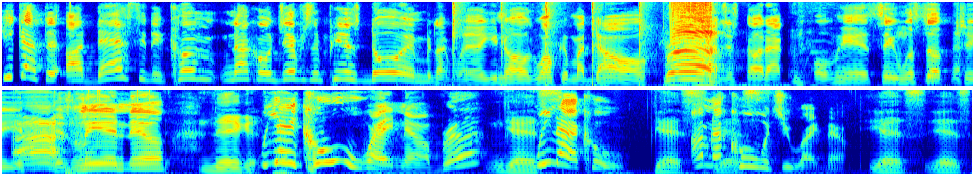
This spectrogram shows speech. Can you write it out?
he got the audacity to come knock on Jefferson Pierce's door and be like, "Well, you know, I was walking my dog." Bruh. I just thought I'd come over here and see what's up to you. Is Lynn there? nigga. We ain't cool right now, bruh. Yes. We not cool. Yes. I'm not yes. cool with you right now. Yes, yes,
